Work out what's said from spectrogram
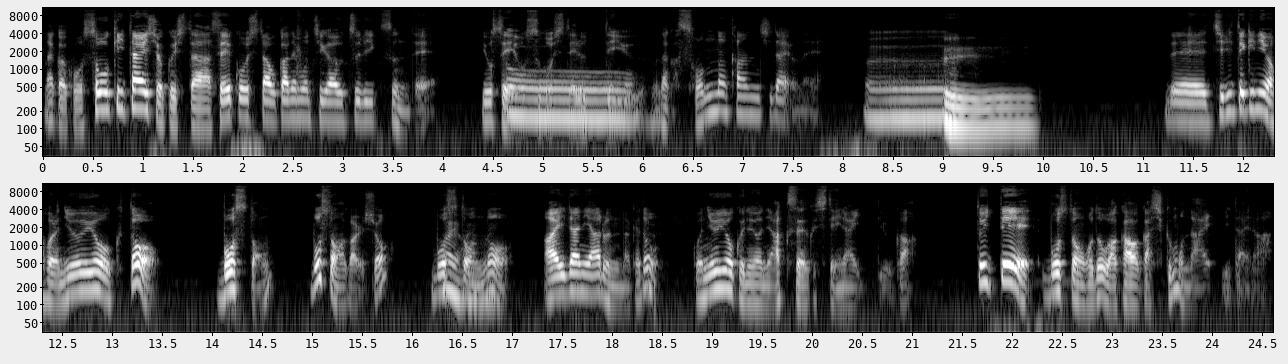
なんかこう、早期退職した、成功したお金持ちが移り住んで、余生を過ごしてるっていう、なんかそんな感じだよね。うえーん。ー、で、地理的にはほら、ニューヨークとボストンボストンわかるでしょ？ボストンの間にあるんだけど、こうニューヨークのようにアクセスしていないっていうか、といって、ボストンほど若々しくもないみたいな。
